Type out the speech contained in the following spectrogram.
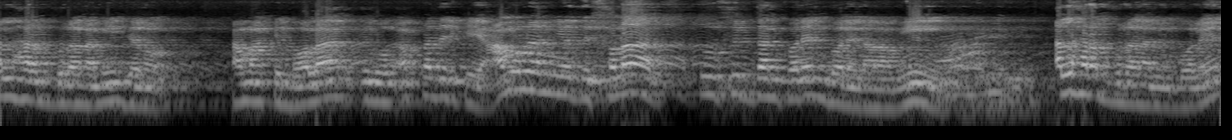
আল্লাহ রাব্বুল আলামিন যেন আমাকে বলার এবং আপনাদেরকে আমলের নিয়তে শোনার তৌফিক দান করেন বলেন আমি আল্লাহ রাব্বুল আলামিন বলেন,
